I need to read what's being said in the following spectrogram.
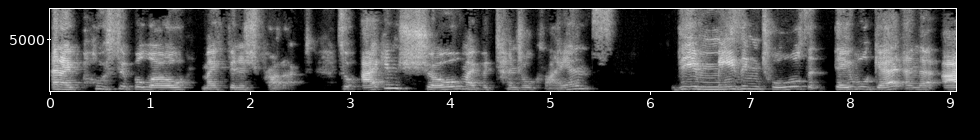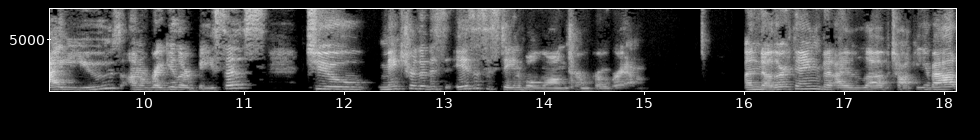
and I post it below my finished product. So I can show my potential clients the amazing tools that they will get and that I use on a regular basis to make sure that this is a sustainable long term program. Another thing that I love talking about,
